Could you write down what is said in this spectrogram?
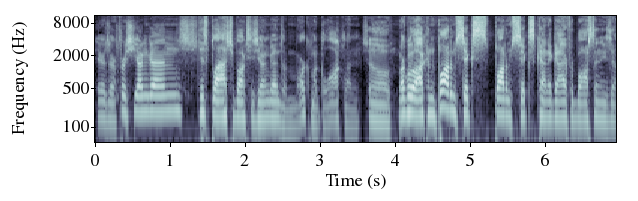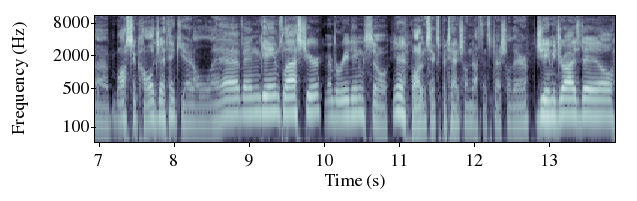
There's our first Young Guns. This blaster box is Young Guns of Marc McLaughlin. So Marc McLaughlin, bottom six, bottom six kind of guy for Boston. He's a Boston College, I think. He had 11 games last year. Remember reading? So yeah, bottom six potential, nothing special there. Jamie Drysdale,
